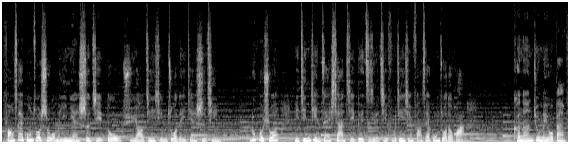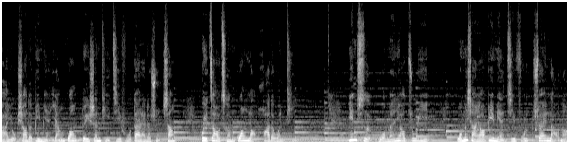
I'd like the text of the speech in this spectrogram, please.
防晒工作是我们一年四季都需要进行做的一件事情。如果说你仅仅在夏季对自己的肌肤进行防晒工作的话，可能就没有办法有效的避免阳光对身体肌肤带来的损伤，会造成光老化的问题。因此，我们要注意，我们想要避免肌肤衰老呢，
